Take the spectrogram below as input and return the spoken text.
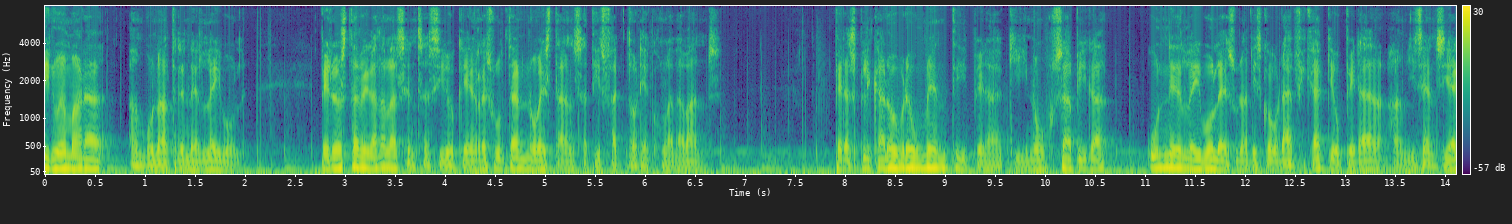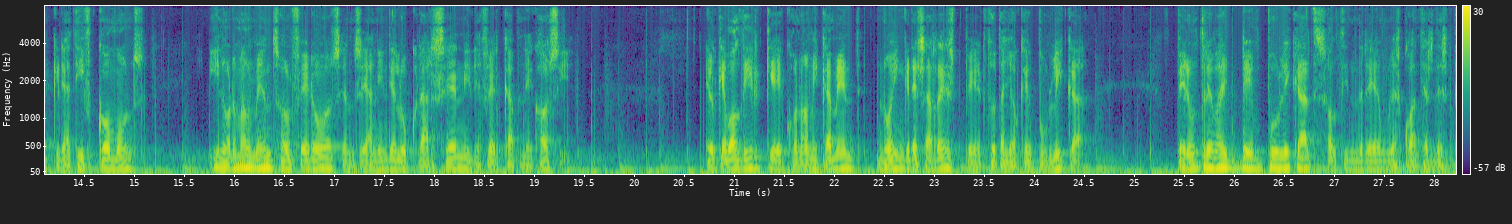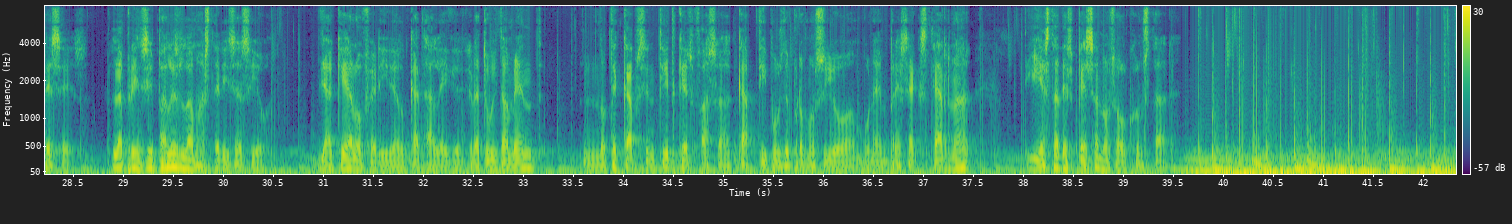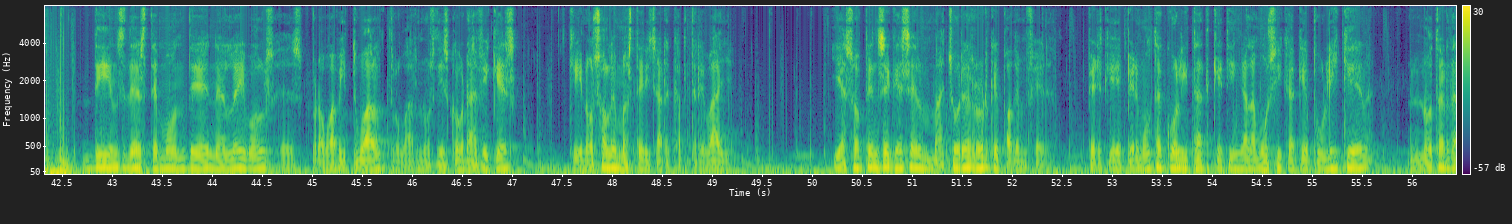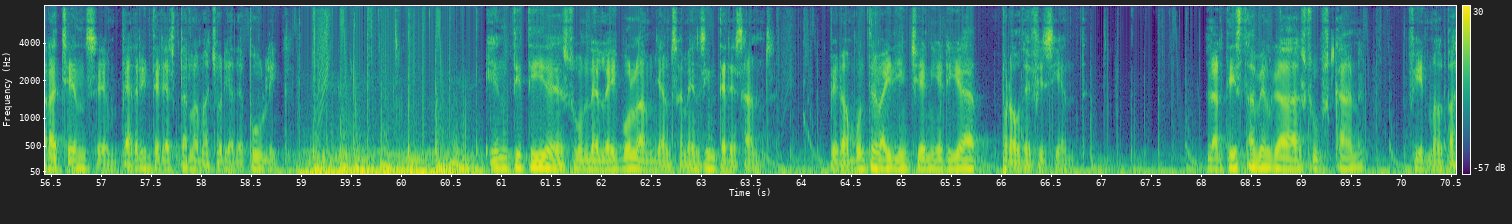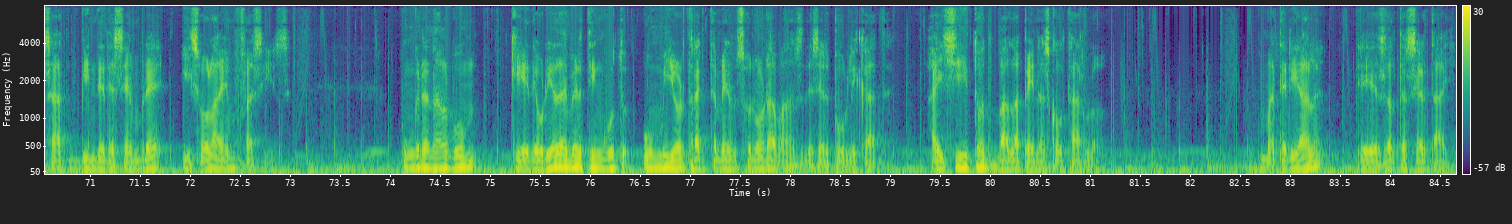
Continuem ara amb un altre net label, però esta vegada la sensació que resulta no és tan satisfactòria com la d'abans. Per explicar-ho breument i per a qui no ho sàpiga, un net label és una discogràfica que opera amb llicència Creative Commons i normalment sol fer-ho sense ànim de lucrar-se ni de fer cap negoci. El que vol dir que econòmicament no ingressa res per tot allò que publica, però un treball ben publicat sol tindre unes quantes despeses. La principal és la masterització, ja que a l'oferir el catàleg gratuïtament no té cap sentit que es faça cap tipus de promoció amb una empresa externa i esta despesa no sol constar. Dins d'este món de net labels és prou habitual trobar-nos discogràfiques que no solen masteritzar cap treball. I això pense que és el major error que poden fer, perquè per molta qualitat que tinga la música que publiquen, no tardarà gens en perdre interès per la majoria de públic. Entity és un label amb llançaments interessants, però amb un treball d'enginyeria prou deficient. L'artista belga Subscan firma el passat 20 de desembre i sola èmfasis. Un gran àlbum que hauria d'haver tingut un millor tractament sonor abans de ser publicat. Així tot val la pena escoltar-lo. Material és el tercer tall.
